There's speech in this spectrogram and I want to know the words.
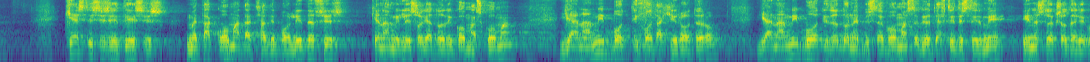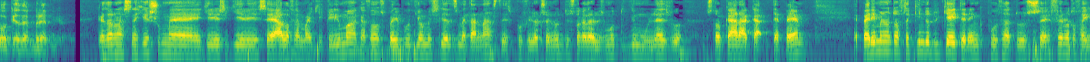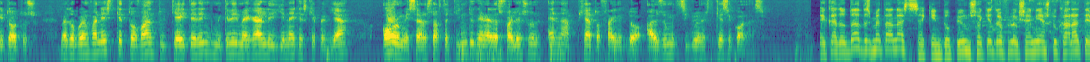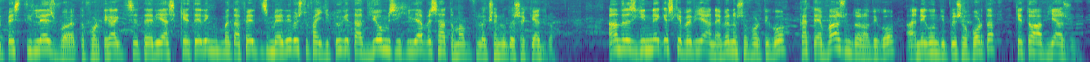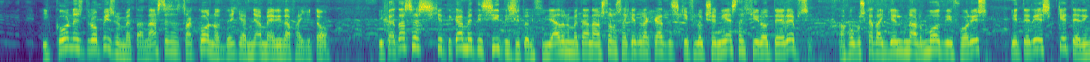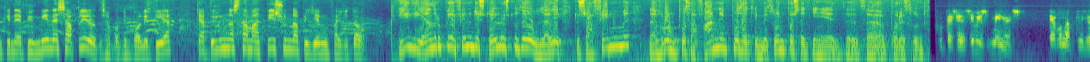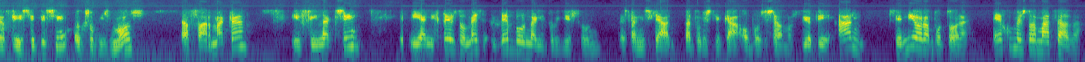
και στις συζητήσεις με τα κόμματα της αντιπολίτευσης και να μιλήσω για το δικό μας κόμμα για να μην πω τίποτα χειρότερο, για να μην πω ότι δεν τον εμπιστευόμαστε διότι αυτή τη στιγμή είναι στο εξωτερικό και δεν πρέπει. Και τώρα να συνεχίσουμε κυρίες και κύριοι σε άλλο θέμα και κλίμα, καθώς περίπου 2.500 μετανάστες που φιλοξενούνται στο καταβλισμό του Δήμου Λέσβου στο Κάρα Τεπέ ε, περίμεναν το αυτοκίνητο του catering που θα τους ε, φέρνει το φαγητό τους. Με το που εμφανίστηκε το van του catering, μικροί, μεγάλοι, γυναίκες και παιδιά όρμησαν στο αυτοκίνητο για να διασφαλίσουν ένα πιάτο φαγητό. Α δούμε τις συγκλονιστικές εικόνες. Εκατοντάδες μετανάστες ακινητοποιούν στο κέντρο φιλοξενίας του Καράτε Πέ στη Λέσβο το φορτηγάκι της εταιρείας Catering που μεταφέρει τις μερίδες του φαγητού για τα 2.500 άτομα που φιλοξενούνται στο κέντρο. Άνδρες, γυναίκες και παιδιά ανεβαίνουν στο φορτηγό, κατεβάζουν τον οδηγό, ανοίγουν την πίσω πόρτα και το αδειάζουν. Εικόνες ντροπής με μετανάστες να τσακώνονται για μια μερίδα φαγητό. Η κατάσταση σχετικά με τη σύντηση των χιλιάδων μεταναστών στα κέντρα κράτησης και φιλοξενίας θα χειροτερέψει, αφού όπως καταγγέλνουν αρμόδιοι φορείς, οι εταιρείες catering είναι επί μήνε απλήρωτες από την πολιτεία και απειλούν να σταματήσουν να πηγαίνουν φαγητό. Οι ίδιοι οι άνθρωποι αφήνονται στο έλεος του Θεού. Δηλαδή τους αφήνουμε να βρουν πού θα φάνε, πού θα κοιμηθούν, πώς θα, κινη... θα πορευθούν. Που 4,5 μήνες έχουν απληρωθεί η σύντηση, ο εξοπλισμός, τα φάρμακα, η φύλαξη. Οι ανοιχτές δομές δεν μπορούν να λειτουργήσουν στα νησιά τα τουριστικά όπως η Σάμος. Διότι αν σε μία ώρα από τώρα έχουμε στο Ματσάδα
